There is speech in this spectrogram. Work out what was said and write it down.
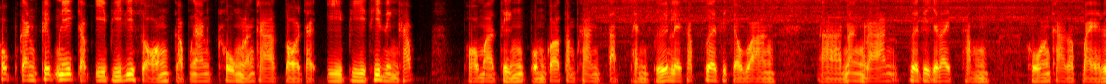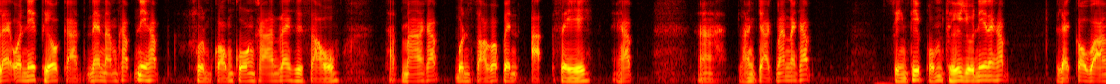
พบกันคลิปนี้กับ EP ที่ 2 กับงานโครงหลังคาต่อจาก EP ทีหนึ่1 ครับ พอมาถึงผมก็ทำการตัดแผ่นพื้นเลยครับ เพื่อที่จะวางนั่งร้าน เพื่อที่จะได้ทำโครงหลังคาต่อไป และวันนี้ถือโอกาสแนะนำครับนี่ครับ ส่วนของโครงหลังคาแรกคือเสา ถัดมาครับ บนเสาก็เป็นอะเสนะครับหลังจากนั้นนะครับ สิ่งที่ผมถืออยู่นี่นะครับ และก็วาง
